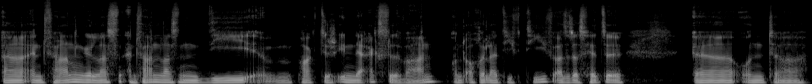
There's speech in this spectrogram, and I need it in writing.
äh, entfernen, gelassen, entfernen lassen, die ähm, praktisch in der Achsel waren und auch relativ tief. Also das hätte äh, unter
